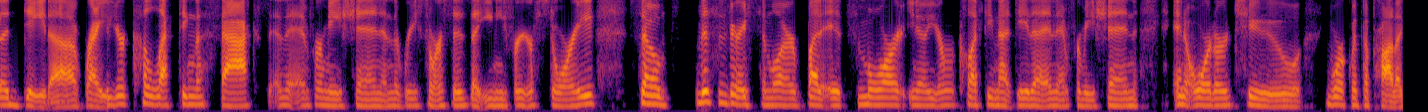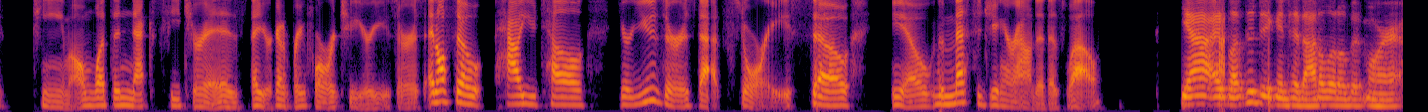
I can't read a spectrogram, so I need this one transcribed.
the data, right? You're collecting the facts and the information and the resources that you need for your story. So this is very similar, but it's more, you know, you're collecting that data and information in order to work with the product team on what the next feature is that you're going to bring forward to your users and also how you tell your users that story. So, you know, the messaging around it as well. Yeah, I'd love to dig into that a little bit more.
